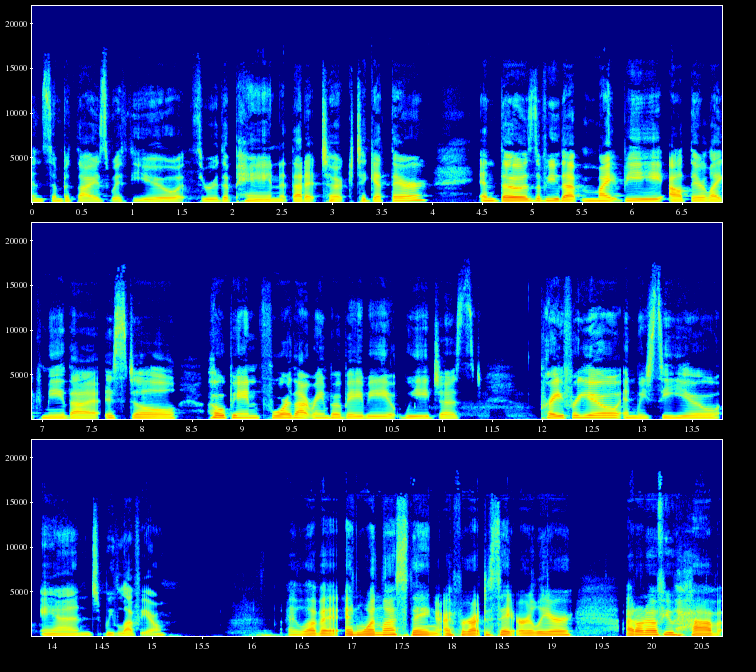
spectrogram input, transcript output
and sympathize with you through the pain that it took to get there. And those of you that might be out there like me that is still hoping for that rainbow baby, we just pray for you and we see you and we love you. I love it. And one last thing I forgot to say earlier. I don't know if you have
